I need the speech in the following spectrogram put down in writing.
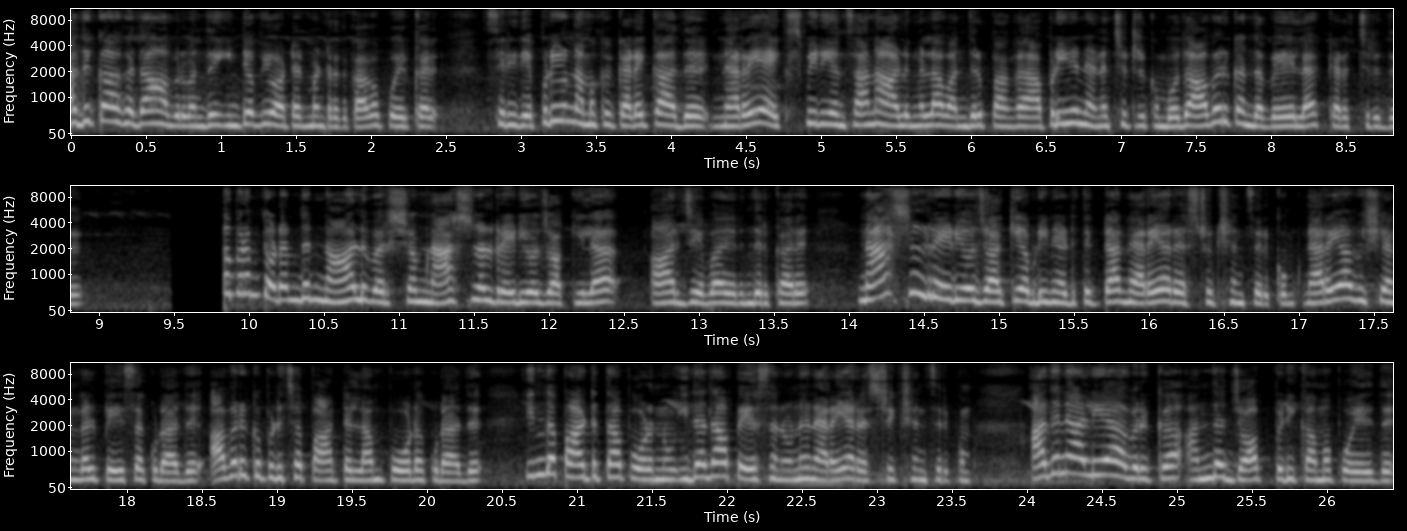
அதுக்காக தான் அவர் வந்து இன்டர்வியூ அட்டன் பண்ணுறதுக்காக போயிருக்காரு. சரி இது எப்படியும் நமக்கு கிடைக்காது. நிறைய எக்ஸ்பீரியன்ஸான ஆளுங்களாம் வந்திருப்பாங்க அப்படின்னு நினச்சிட்டு இருக்கும்போது அவருக்கு அந்த வேலை கிடச்சிருது. அப்புறம் தொடர்ந்து நாலு வருஷம் நேஷனல் ரேடியோ ஜாக்கியில் ஆர்ஜேவாக இருந்திருக்காரு. நேஷ்னல் ரேடியோ ஜாக்கி அப்படின்னு எடுத்துக்கிட்டால் நிறைய ரெஸ்ட்ரிக்ஷன்ஸ் இருக்கும். நிறையா விஷயங்கள் பேசக்கூடாது. அவருக்கு பிடிச்ச பாட்டெல்லாம் போடக்கூடாது. இந்த பாட்டு தான் போடணும். இதை தான் பேசணும்னு நிறைய ரெஸ்ட்ரிக்ஷன்ஸ் இருக்கும். அதனாலேயே அவருக்கு அந்த ஜாப் பிடிக்காமல் போயிடுது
